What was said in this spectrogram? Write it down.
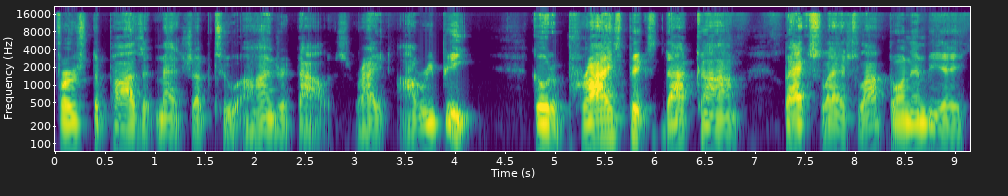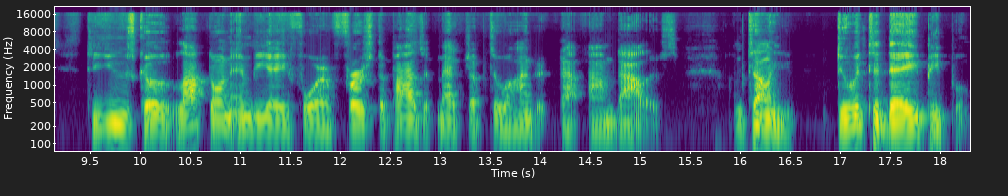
first deposit match up to a hundred dollars, right? I'll repeat. Go to prizepicks.com backslash locked on NBA to use code locked on NBA for a first deposit match up to a hundred um, dollars. I'm telling you, do it today, people.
